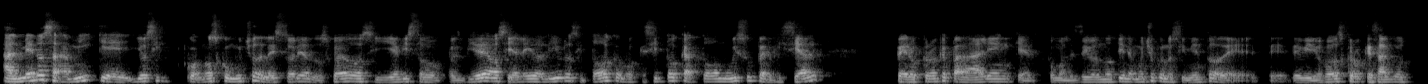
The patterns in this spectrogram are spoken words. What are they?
al menos a mí que yo sí conozco mucho de la historia de los juegos y he visto pues videos y he leído libros y todo, como que sí toca todo muy superficial, pero creo que para alguien que, como les digo, no tiene mucho conocimiento de, de, de videojuegos, creo que es algo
